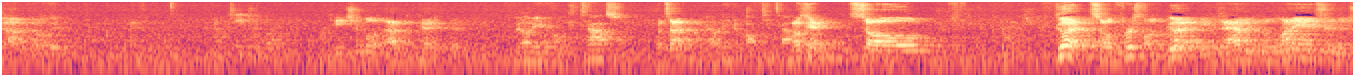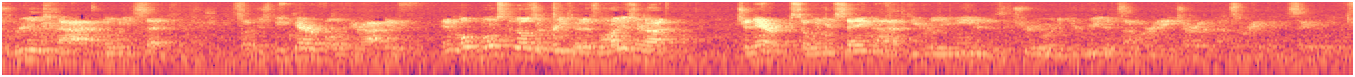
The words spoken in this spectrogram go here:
Adaptability. I'm teachable. Teachable, that, okay, good. Ability to multitask. What's that? Ability to multitask. Okay, so, good, so first of all, good, because I haven't, the one answer that's really bad, nobody said. So just be careful if you're, at- if, and mo- most of those are pretty good, as long as they're not generic. So when you're saying that, do you really mean it? Is it true, or did you read it somewhere in HR that that's the right thing to say to me?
